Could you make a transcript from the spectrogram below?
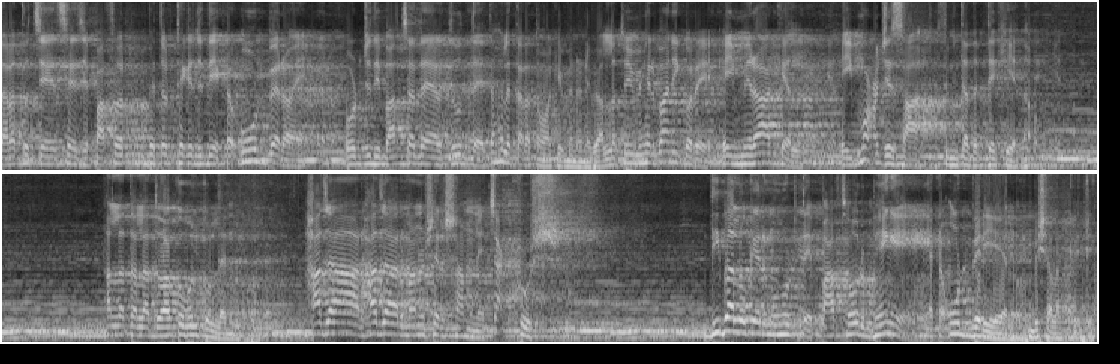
তারা তো চেয়েছে যে পাথর ভেতর থেকে যদি একটা উঁট বেরোয় ওর যদি বাচ্চা দেয় আর দুধ দেয়, তাহলে তারা তোমাকে মেনে নেবে। আল্লাহ, তুমি মেহরবানি করে এই মিরাকেল, এই মজেজা তুমি তাদের দেখিয়ে দাও। আল্লাহ তাল্লাহ দোয়া কবুল করলেন। হাজার হাজার মানুষের সামনে চাক্ষুষ। দিবালোকের মুহূর্তে পাথর ভেঙে একটা উঁট বেরিয়ে এলো বিশাল আকৃতির।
